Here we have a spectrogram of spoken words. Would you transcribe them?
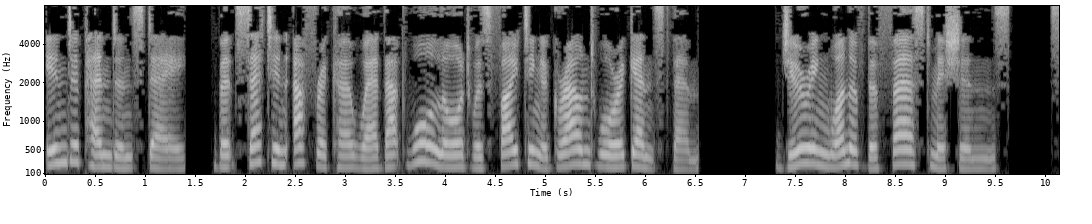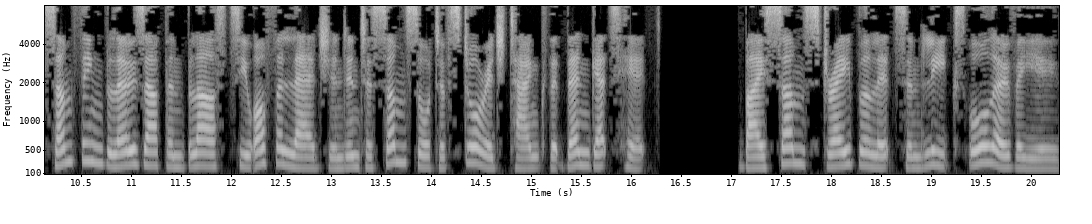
Independence Day. But set in Africa where that warlord was fighting a ground war against them. During one of the first missions, something blows up and blasts you off a ledge and into some sort of storage tank that then gets hit by some stray bullets and leaks all over you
